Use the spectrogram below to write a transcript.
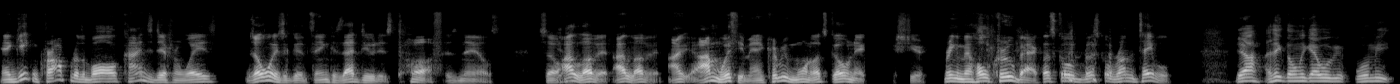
And getting Cropper to the ball all kinds of different ways is always a good thing because that dude is tough as nails. So yeah. I love it. I love it. I, I'm with you, man. Kirby Moore, let's go next year. Bring him the whole crew back. Let's go. let's go run the table. Yeah, I think the only guy we'll be we'll be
